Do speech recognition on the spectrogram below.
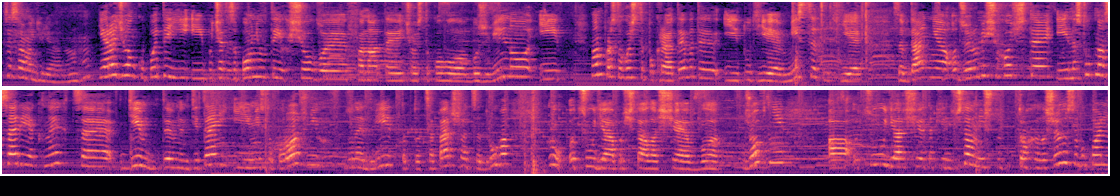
це саме Юліана. Угу. Я раджу вам купити її і почати заповнювати, якщо ви фанати чогось такого божевільного, і вам просто хочеться покреативити. І тут є місце, тут є завдання. Отже, робіть, що хочете. І наступна серія книг це Дім дивних дітей і місто порожніх. Вони дві, тобто це перша, це друга. Ну, оцю я прочитала ще в жовтні. А оцю я ще так і не читала, мені ж тут трохи лишилося буквально,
